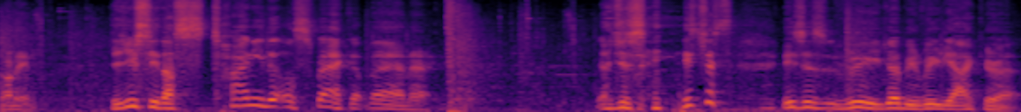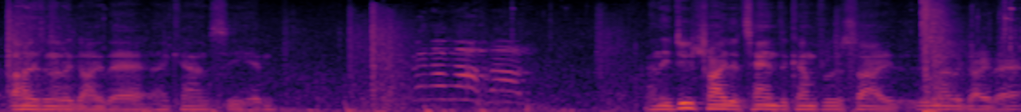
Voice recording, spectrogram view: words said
Got him. Did you see that tiny little speck up there? That I just, it's just, it's just really got to be really accurate. Oh, there's another guy there. I can't see him. And they do try to tend to come through the side. There's another guy there.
